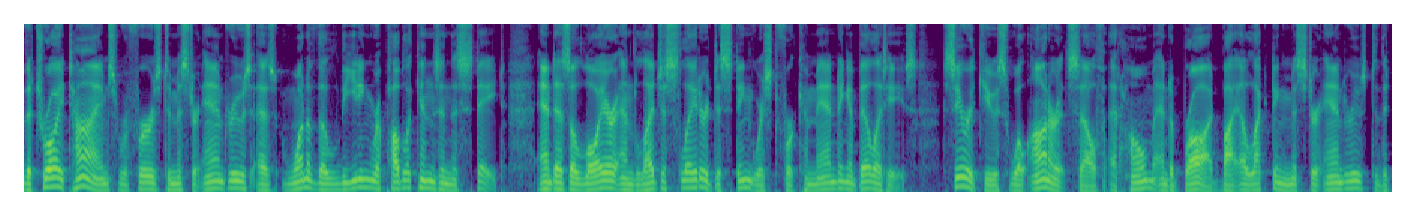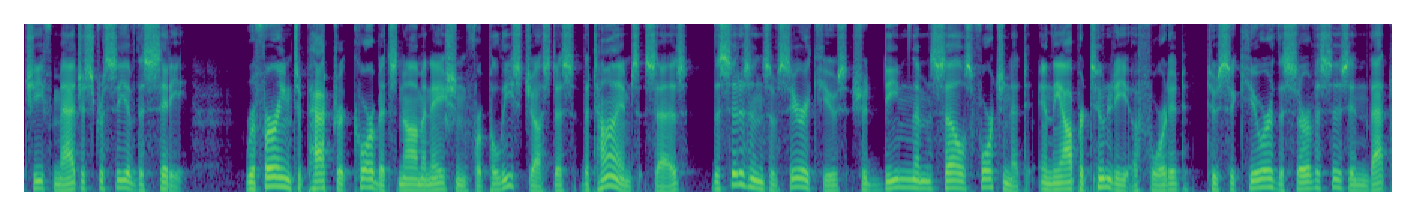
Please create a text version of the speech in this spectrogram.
The Troy Times refers to Mr. Andrews as one of the leading Republicans in the state, and as a lawyer and legislator distinguished for commanding abilities. Syracuse will honor itself at home and abroad by electing Mr. Andrews to the chief magistracy of the city. Referring to Patrick Corbett's nomination for police justice, The Times says the citizens of Syracuse should deem themselves fortunate in the opportunity afforded to secure the services in that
